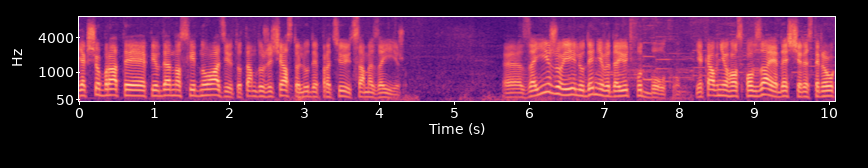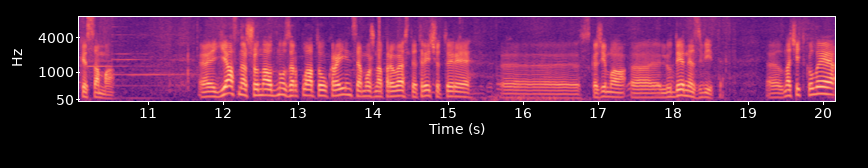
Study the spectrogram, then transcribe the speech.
якщо брати Південно-Східну Азію, то там дуже часто люди працюють саме за їжу. Е, За їжу і людині видають футболку, яка в нього сповзає десь через три роки сама. Е, Ясно, що на одну зарплату українця можна привезти 3-4, е, скажімо, людини звідти. Значить, коли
